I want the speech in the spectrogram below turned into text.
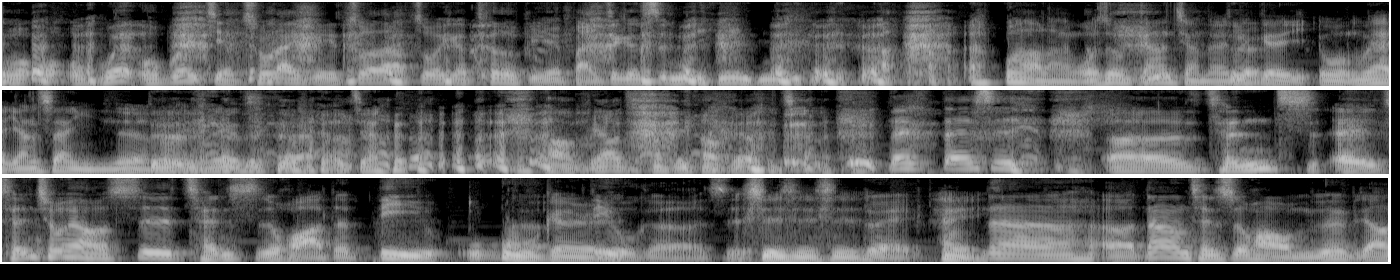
我我我不会我不会剪出来给做他做一个特别版，这个是秘密。不好了，我说刚刚讲的那个，我们要扬善引恶嘛，那个不要讲。好，不要讲，不要不要讲。但但是呃，陈慈哎，陈琼瑶是陈时华的第五个第五个儿子，是是是，对。那呃，当然陈时华我们会比较，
